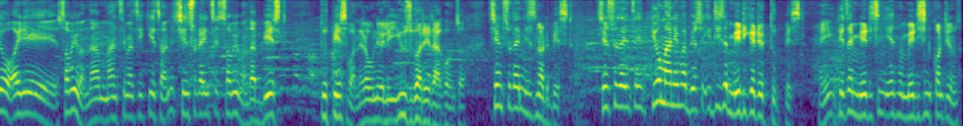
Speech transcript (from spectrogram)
यो अहिले सबैभन्दा मान्छेमा चाहिँ के छ भने सेन्सोडाइन चाहिँ सबैभन्दा बेस्ट टुथपेस्ट भनेर उनीहरूले युज गरिरहेको हुन्छ। Sensodyne is not best. Sensodyne चाहिँ त्यो मानेमा best it is a medicated toothpaste है? त्यो चाहिँ मेडिसिन यसमा मेडिसिन कन्टेन हुन्छ।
